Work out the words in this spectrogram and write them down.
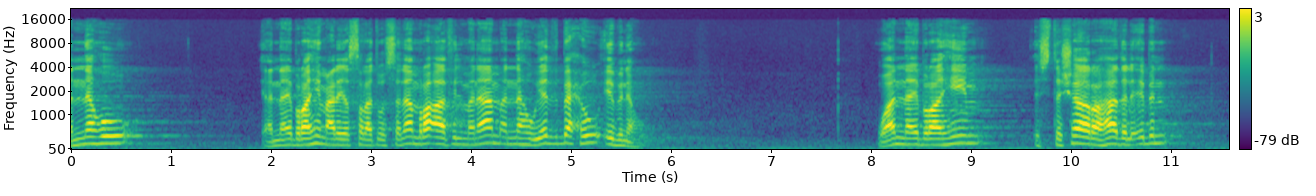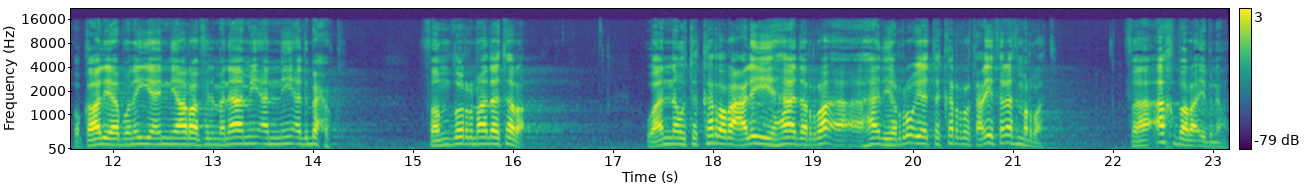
أنه أن إبراهيم عليه الصلاة والسلام رأى في المنام أنه يذبح ابنه وأن إبراهيم استشار هذا الابن وقال يا بني إني أرى في المنام أني أذبحك فانظر ماذا ترى وأنه تكرر عليه هذا هذه الرؤيا تكررت عليه ثلاث مرات فأخبر ابنه.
